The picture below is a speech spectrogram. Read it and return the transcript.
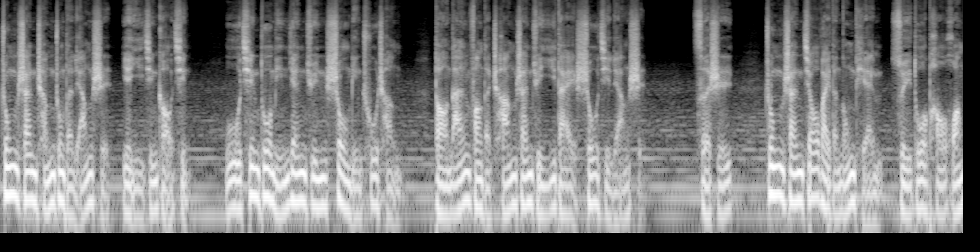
中山城中的粮食也已经告罄，五千多名燕军受命出城，到南方的常山郡一带收集粮食。此时，中山郊外的农田虽多抛荒，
